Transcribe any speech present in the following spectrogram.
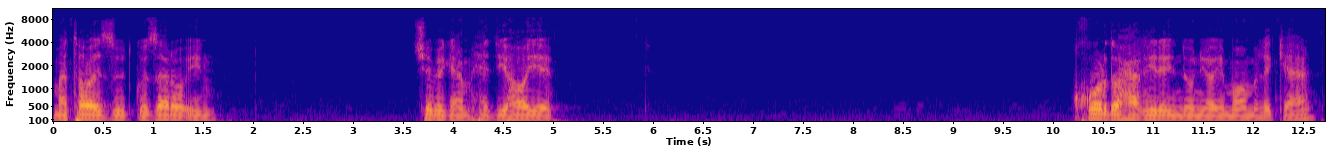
متاع زود گذر و این چه بگم هدیه های خرد و حقیر این دنیای معامله کرد.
